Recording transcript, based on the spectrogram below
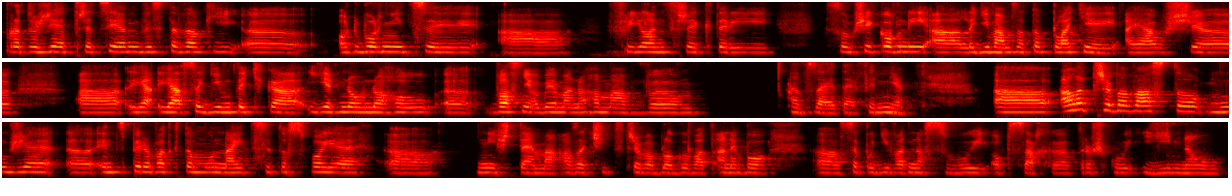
protože přeci jen vy jste velký uh, odborníci a freelanceri, který jsou šikovní a lidi vám za to platí. A já už uh, a já, já sedím teďka jednou nohou, uh, vlastně oběma nohama v, v zajeté firmě. Uh, ale třeba vás to může uh, inspirovat k tomu najít si to svoje uh, níž téma a začít třeba blogovat, anebo uh, se podívat na svůj obsah uh, trošku jinou,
